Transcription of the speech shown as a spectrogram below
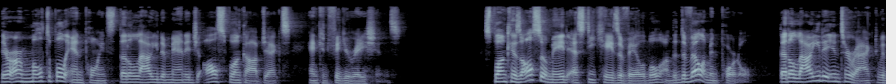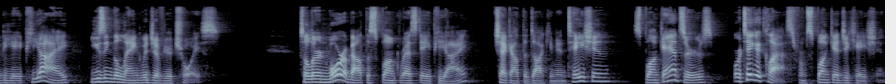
There are multiple endpoints that allow you to manage all Splunk objects and configurations. Splunk has also made SDKs available on the development portal that allow you to interact with the API using the language of your choice. To learn more about the Splunk REST API, check out the documentation, Splunk Answers, or take a class from Splunk Education.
